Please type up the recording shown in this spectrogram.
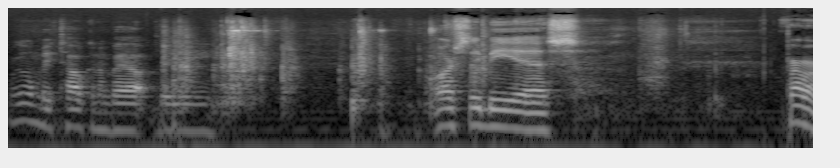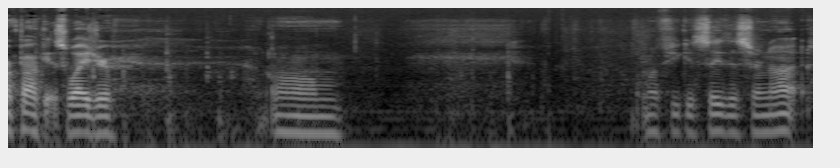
We're going to be talking about the RCBS Primer Pocket Swager. Um, I don't know if you can see this or not.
